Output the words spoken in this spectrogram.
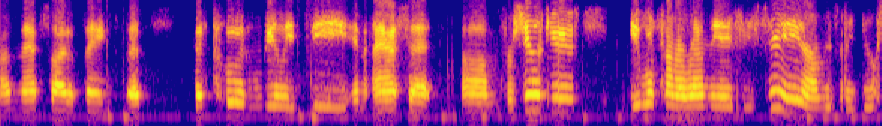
on that side of things that that could really be an asset um, for Syracuse. You look kind of around the ACC. Obviously, Duke's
